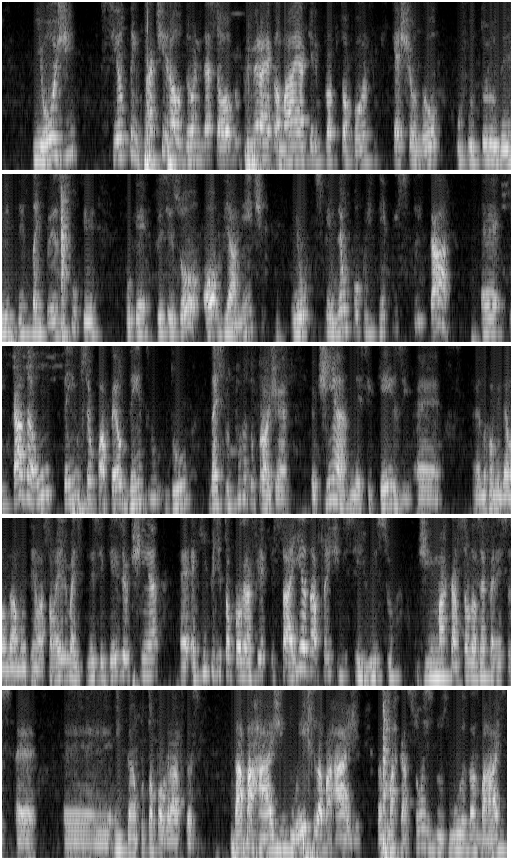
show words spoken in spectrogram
E hoje, se eu tentar tirar o drone dessa obra, o primeiro a reclamar é aquele próprio topógrafo que questionou o futuro dele dentro da empresa. Por quê? Porque precisou, obviamente, eu despender um pouco de tempo e explicar é, que cada um tem o seu papel dentro do, da estrutura do projeto. Eu tinha, nesse case, é, eu não vou me delongar muito em relação a ele, mas nesse case eu tinha é, equipe de topografia que saía da frente de serviço de marcação das referências é, é, em campo topográficas da barragem, do eixo da barragem, das marcações dos muros das barragens,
